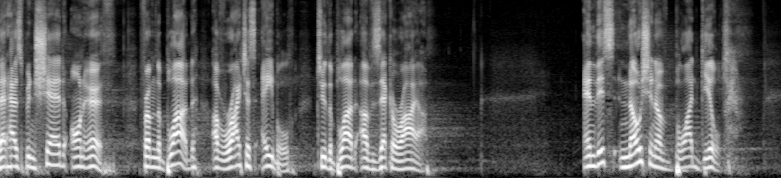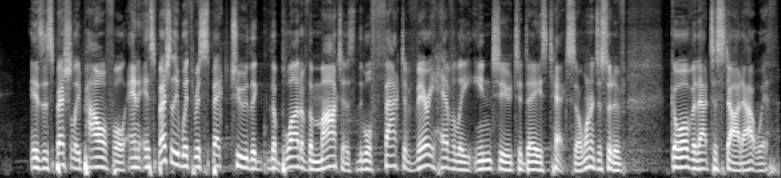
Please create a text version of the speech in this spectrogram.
that has been shed on earth, from the blood of righteous Abel to the blood of Zechariah. And this notion of blood guilt is especially powerful, and especially with respect to the, the blood of the martyrs, that will factor very heavily into today's text. So I wanted to sort of go over that to start out with.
